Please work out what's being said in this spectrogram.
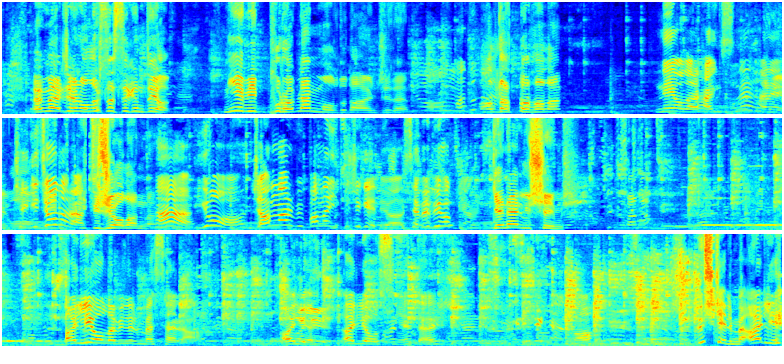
Ömercan olursa sıkıntı yok. Niye bir problem mi oldu daha önceden? Olmadı da. Aldatma falan. Ne olarak hangisine? Hani çekici olarak. İtici olanlar. Ha, yo. Canlar bir bana itici geliyor. Sebebi yok yani. Genel bir şeymiş. Ali olabilir mesela. Ali. Ali, olsun yeter. Üç kelime Ali.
